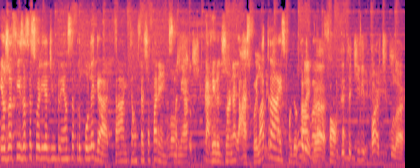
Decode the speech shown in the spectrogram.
eu já fiz assessoria de imprensa pro Polegar, tá? Então fecha parênteses. Na Nossa minha Senhora. carreira de jornalista. Acho que foi lá atrás, quando eu tava Polegar, detetive particular.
